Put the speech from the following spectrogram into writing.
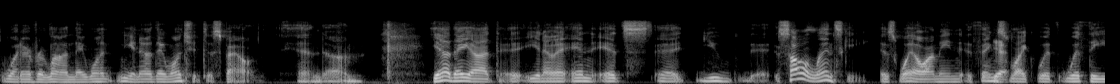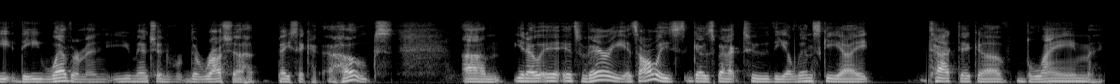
whatever line they want. You know, they want you to spout, and um, Yeah, they, uh, you know, and it's uh, you Saul Alinsky as well. I mean, things Yeah. like with with the the Weatherman. You mentioned the Russia basic hoax. Um, you know, it, it's very. It's always goes back to the Alinskyite tactic of blame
